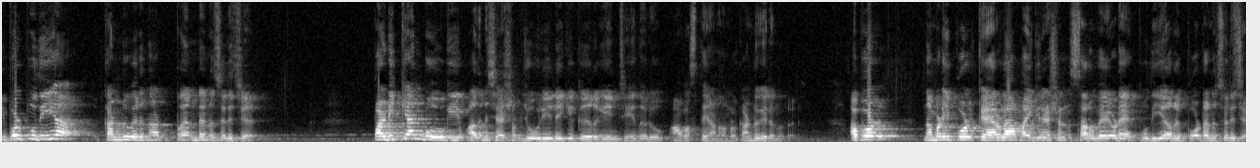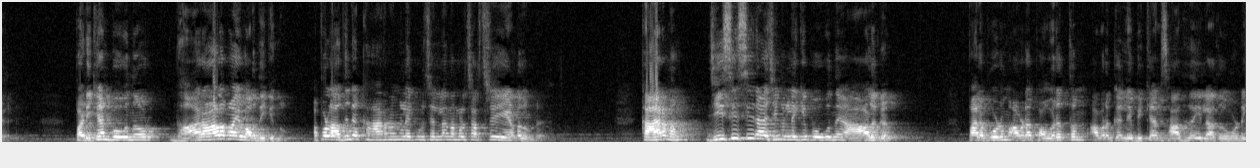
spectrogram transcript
ഇപ്പോൾ പുതിയ കണ്ടുവരുന്ന ട്രെൻഡ് അനുസരിച്ച് പഠിക്കാൻ പോവുകയും അതിനുശേഷം ജോലിയിലേക്ക് കയറുകയും ചെയ്യുന്ന ഒരു അവസ്ഥയാണ് നമ്മൾ കണ്ടുവരുന്നത്. അപ്പോൾ നമ്മുടെ ഇപ്പോൾ കേരള മൈഗ്രേഷൻ സർവേയുടെ പുതിയ റിപ്പോർട്ട് അനുസരിച്ച് പഠിക്കാൻ പോകുന്നവർ ധാരാളമായി വർദ്ധിക്കുന്നു. അപ്പോൾ അതിന്റെ കാരണങ്ങളെക്കുറിച്ചെല്ലാം നമ്മൾ ചർച്ച ചെയ്യേണ്ടതുണ്ട്. കാരണം ജി സി സി രാജ്യങ്ങളിലേക്ക് പോകുന്ന ആളുകൾ പലപ്പോഴും അവിടെ പൗരത്വം അവർക്ക് ലഭിക്കാൻ സാധ്യതയില്ലാത്തതുകൊണ്ട്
